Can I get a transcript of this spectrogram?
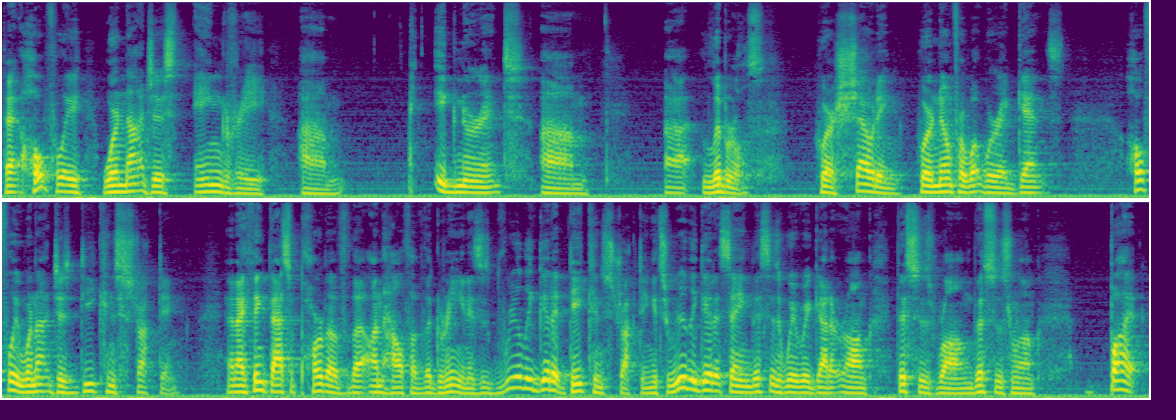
That hopefully we're not just angry, um, ignorant um, uh, liberals who are shouting, who are known for what we're against. Hopefully we're not just deconstructing and I think that's a part of the unhealth of the green is it's really good at deconstructing. It's really good at saying this is where we got it wrong, this is wrong, this is wrong. But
